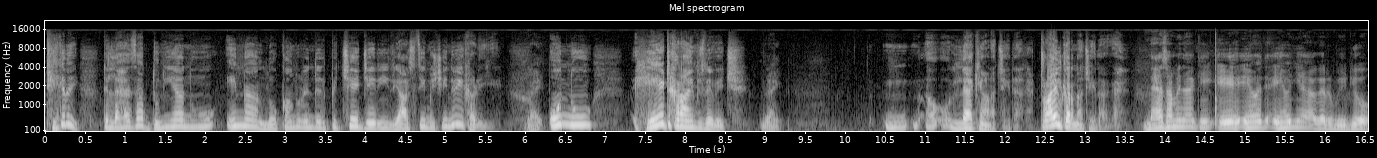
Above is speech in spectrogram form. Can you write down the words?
ਠੀਕ ਹੈ ਨਾ ਜੀ? ਤੇ ਲਿਹਾਜ਼ਾ ਦੁਨੀਆ ਨੂੰ ਇਹਨਾਂ ਲੋਕਾਂ ਨੂੰ ਰਹਿੰਦੇ ਪਿੱਛੇ ਜਿਹੜੀ ਰਿਆਸਤੀ ਮਸ਼ੀਨਰੀ ਖੜੀ ਹੈ ਰਾਈਟ ਉਹਨੂੰ ਹੇਟ ਕ੍ਰਾਈਮਸ ਦੇ ਵਿੱਚ ਰਾਈਟ ਲੈ ਕੇ ਆਉਣਾ ਚਾਹੀਦਾ ਹੈ ਟ੍ਰਾਇਲ ਕਰਨਾ ਚਾਹੀਦਾ ਹੈ ਮੈਂ ਸਮਝਦਾ ਕਿ ਇਹ ਇਹੋ ਜਿਹੇ- ਇਹੋ ਜਿਹੀਆਂ ਅਗਰ ਵੀਡੀਓ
